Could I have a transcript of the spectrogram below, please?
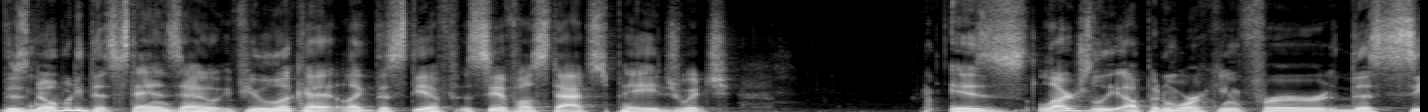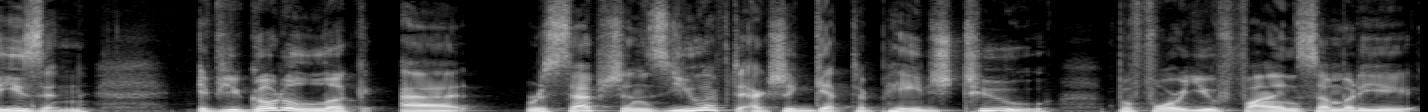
There's nobody that stands out. If you look at like the CFL stats page, which is largely up and working for this season, if you go to look at receptions, you have to actually get to page two before you find somebody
